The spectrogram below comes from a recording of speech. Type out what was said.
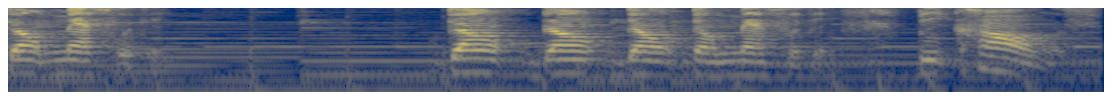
don't mess with it. Don't don't don't don't mess with it. Because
